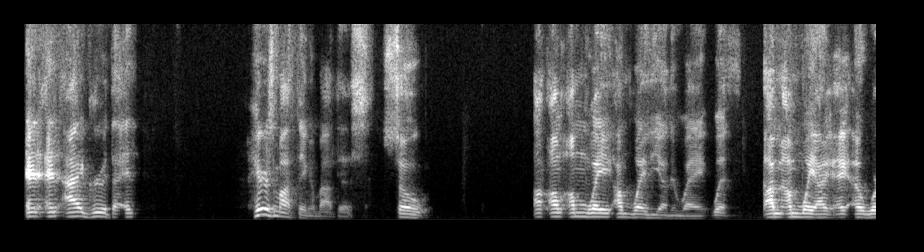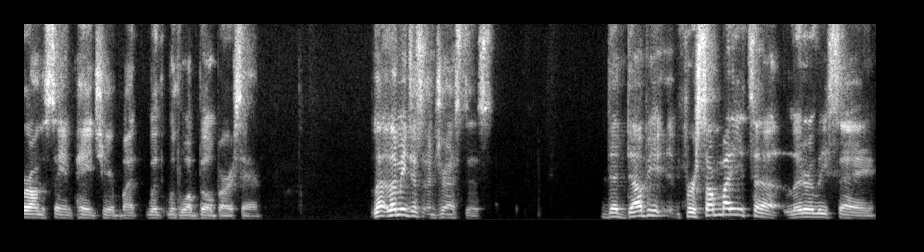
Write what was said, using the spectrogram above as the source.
And and I agree with that. And here's my thing about this. So I'm, I'm way I'm way the other way with I'm I'm way I, I, we're on the same page here, but with with what Bill Burr said. Let, let me just address this. The W for somebody to literally say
